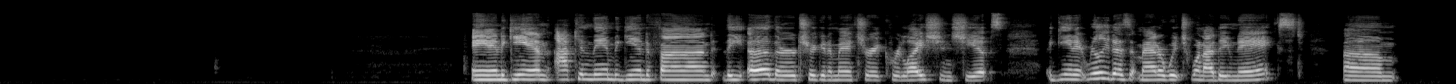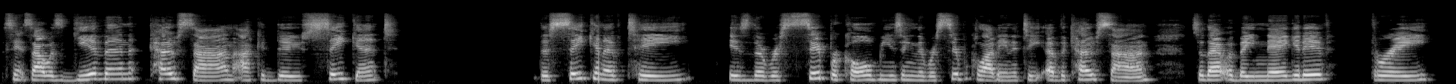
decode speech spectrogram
And again, I can then begin to find the other trigonometric relationships. Again, it really doesn't matter which one I do next um, since I was given cosine, I could do secant. The secant of t is the reciprocal, using the reciprocal identity of the cosine. So that would be negative 3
